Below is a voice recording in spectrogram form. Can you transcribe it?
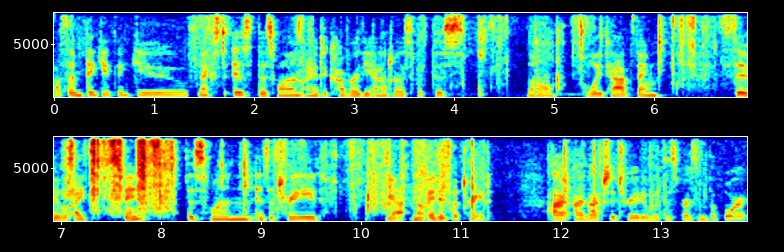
Awesome. Thank you. Thank you. Next is this one. I had to cover the address with this little pulley tab thing. So I think this one is a trade. Yeah, no, it is a trade. I, I've actually traded with this person before.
